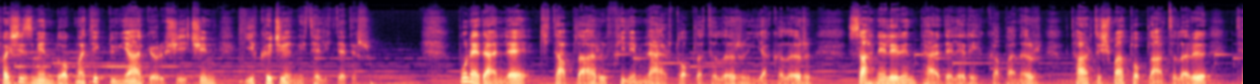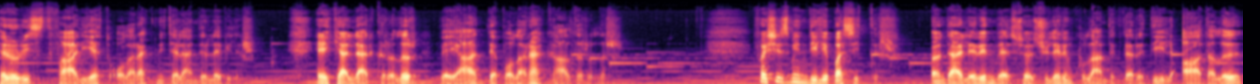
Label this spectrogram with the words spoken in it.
faşizmin dogmatik dünya görüşü için yıkıcı niteliktedir. Bu nedenle kitaplar, filmler toplatılır, yakılır, sahnelerin perdeleri kapanır, tartışma toplantıları terörist faaliyet olarak nitelendirilebilir. Heykeller kırılır veya depolara kaldırılır. Faşizmin dili basittir. Önderlerin ve sözcülerin kullandıkları dil ağdalı,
